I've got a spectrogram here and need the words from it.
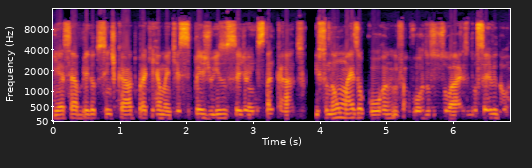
e essa é a briga do sindicato para que realmente esses prejuízos sejam estancados, isso não mais ocorra em favor dos usuários e do servidor.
